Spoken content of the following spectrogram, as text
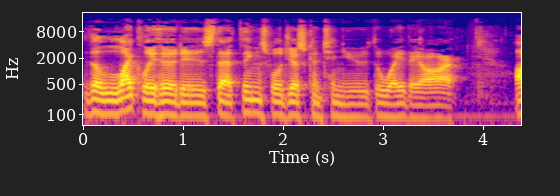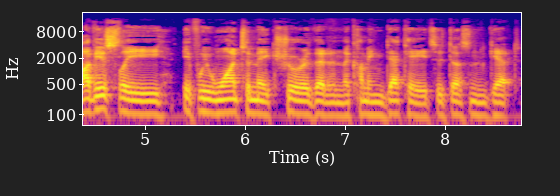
the likelihood is that things will just continue the way they are. Obviously, if we want to make sure that in the coming decades it doesn't get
